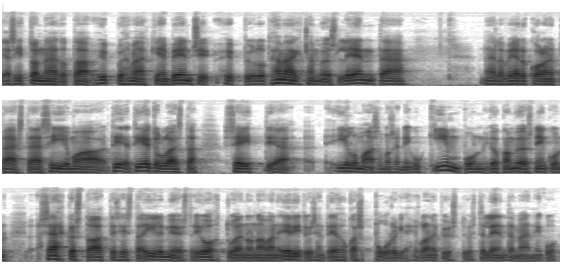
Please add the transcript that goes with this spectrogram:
Ja sitten on nämä tota, hyppyhämähäkkien benji-hyppyjutut. Hämähäkithän myös lentää näillä verkoilla, ne päästää siimaa tietynlaista seittiä ilmaan semmoisen niin kimpun, joka myös niin kuin sähköstaattisista ilmiöistä johtuen on aivan erityisen tehokas purje, jolla ne pystyy sitten lentämään niin kuin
